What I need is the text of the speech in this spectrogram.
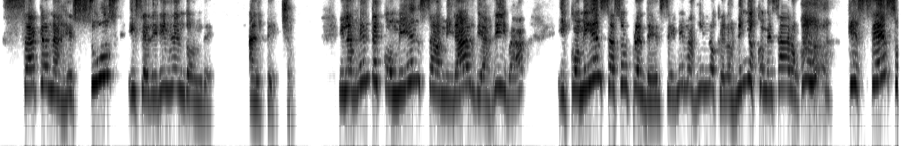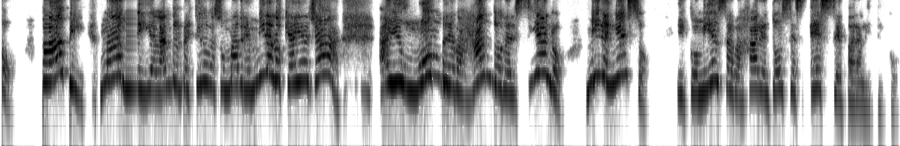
sacan a Jesús y se dirigen ¿dónde? Al techo. Y la gente comienza a mirar de arriba y comienza a sorprenderse. Y me imagino que los niños comenzaron, ¡Ah! ¿qué es eso? Papi, mami, alando el vestido de su madre, mira lo que hay allá. Hay un hombre bajando del cielo. Miren eso. Y comienza a bajar entonces ese paralítico.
